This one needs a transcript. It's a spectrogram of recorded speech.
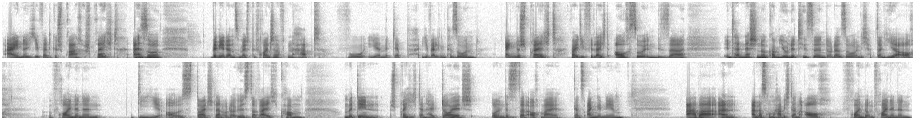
eine jeweilige Sprache sprecht. Also wenn ihr dann zum Beispiel Freundschaften habt, wo ihr mit der jeweiligen Person Englisch sprecht, weil die vielleicht auch so in dieser International Community sind oder so. Und ich habe dann hier auch Freundinnen, die aus Deutschland oder Österreich kommen und mit denen spreche ich dann halt Deutsch und das ist dann auch mal ganz angenehm. Aber an, andersrum habe ich dann auch Freunde und Freundinnen,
